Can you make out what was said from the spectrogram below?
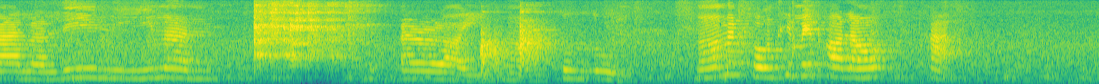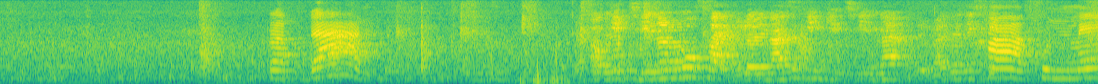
ลาลอรี่นี้มันอร่อยหอมตุ่นๆเนาะมันคงที่ไม่พอแล้วค่ะ กลับด้าน เอากี่ชิ้นนะลูกใส่ไปเลยนะ จะกินกี่ชิ้นน่ะ เดี๋ยวแม่จะได้กินค่ะ คุณแม่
